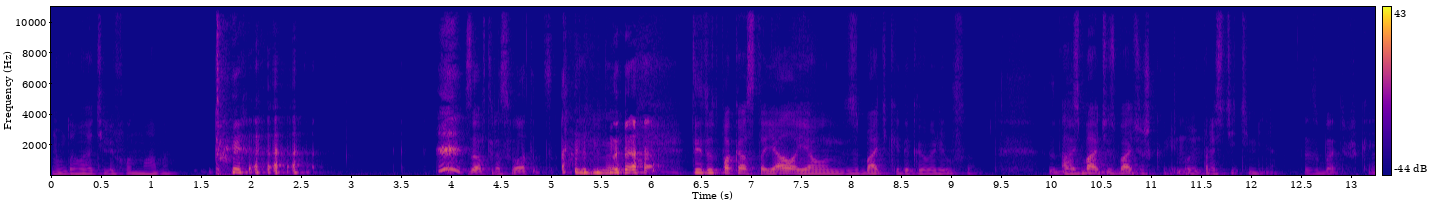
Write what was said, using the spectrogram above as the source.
ну давай телефон мамы. Завтра свататься. Ну, ты тут пока стояла, я он с батькой договорился. С а, с батю, с батюшкой. Ой, простите меня. С батюшкой.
